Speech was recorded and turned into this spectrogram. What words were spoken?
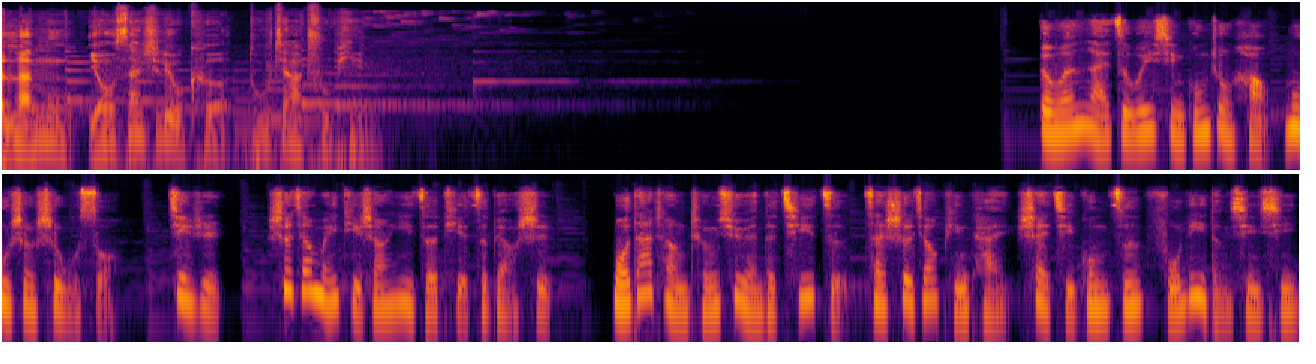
本栏目由三十六氪独家出品。本文来自微信公众号木盛事务所。近日，社交媒体上一则帖子表示，某大厂程序员的妻子在社交平台晒其工资、福利等信息，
